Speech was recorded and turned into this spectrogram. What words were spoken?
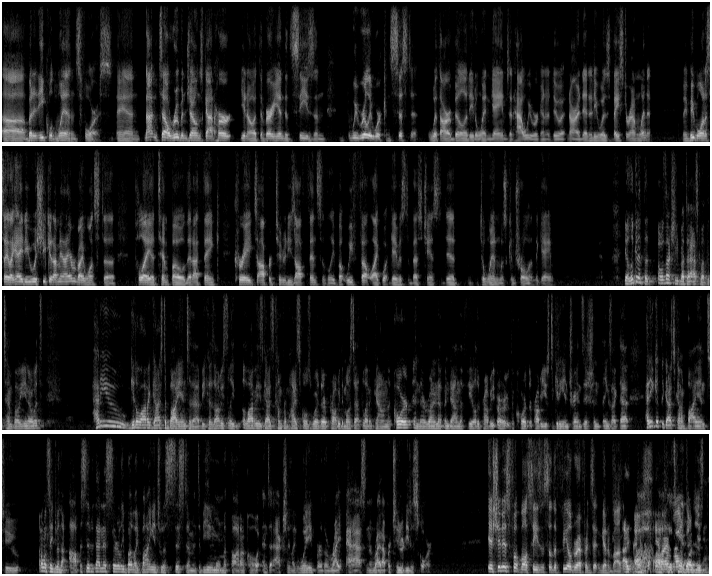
uh, but it equaled wins for us. And not until Rubin Jones got hurt, you know, at the very end of the season, we really were consistent with our ability to win games and how we were going to do it. And our identity was based around winning. I mean, people want to say, like, hey, do you wish you could? I mean, everybody wants to play a tempo that I think creates opportunities offensively, but we felt like what gave us the best chance to did to win was controlling the game. Yeah, looking at the, I was actually about to ask about the tempo. You know, it's how do you get a lot of guys to buy into that? Because obviously, a lot of these guys come from high schools where they're probably the most athletic guy on the court, and they're running up and down the field. They're probably or the court. They're probably used to getting in transition, things like that. How do you get the guys to kind of buy into? I don't want to say doing the opposite of that necessarily, but like buying into a system and to being more methodical and to actually like waiting for the right pass and the right opportunity to score ish. It is football season, so the field reference isn't going to bother me. I, uh, uh, hey, the,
